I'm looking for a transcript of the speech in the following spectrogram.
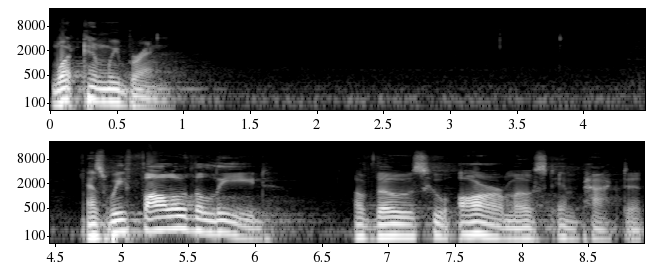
What can we bring? as we follow the lead of those who are most impacted.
